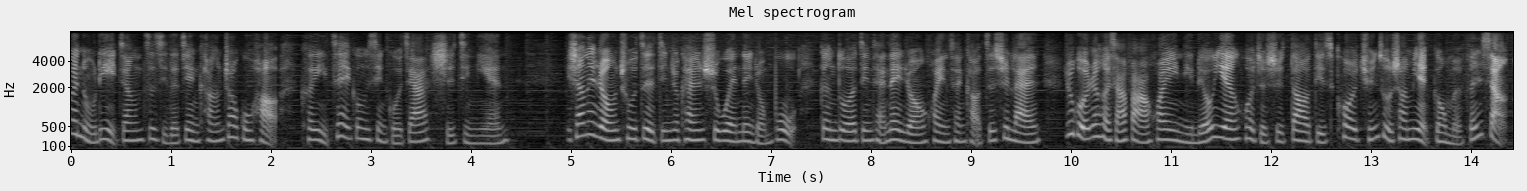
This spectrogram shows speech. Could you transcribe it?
会努力将自己的健康照顾好，可以再贡献国家十几年。”以上内容出自《金周刊》数位内容部，更多精彩内容欢迎参考资讯栏。如果任何想法，欢迎你留言，或者是到 Discord 群组上面跟我们分享。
